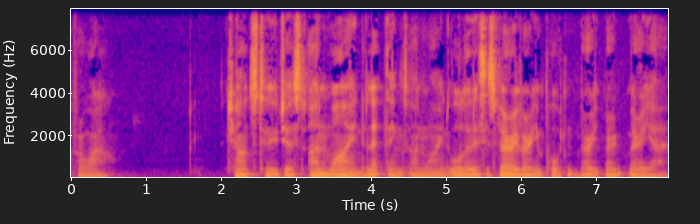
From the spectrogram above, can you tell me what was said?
for a while. A chance to just unwind, let things unwind. All of this is very, very important, very, very, very uh,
